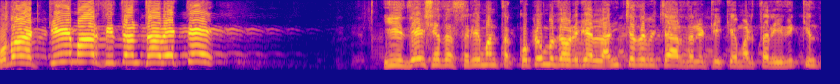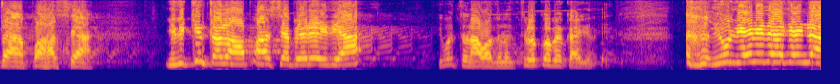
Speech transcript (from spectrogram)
ಒಬ್ಬ ಟೀ ಮಾರ್ತಿದ್ದಂಥ ವ್ಯಕ್ತಿ ಈ ದೇಶದ ಶ್ರೀಮಂತ ಕುಟುಂಬದವರಿಗೆ ಲಂಚದ ವಿಚಾರದಲ್ಲಿ ಟೀಕೆ ಮಾಡ್ತಾರೆ. ಇದಕ್ಕಿಂತ ಅಪಹಾಸ್ಯ, ಇದಕ್ಕಿಂತಲೂ ಅಪಹಾಸ್ಯ ಬೇರೆ ಇದೆಯಾ? ಇವತ್ತು ನಾವು ಅದನ್ನು ತಿಳ್ಕೋಬೇಕಾಗಿದೆ. ಇವ್ರದ್ದು ಏನಿದೆ ಅಜೆಂಡಾ?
